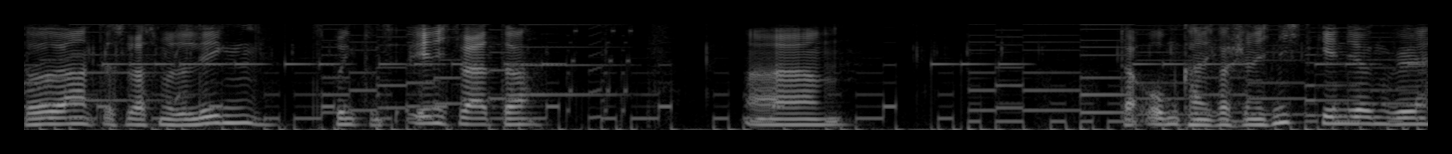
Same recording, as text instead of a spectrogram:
So, das lassen wir da liegen. Das bringt uns eh nicht weiter. Ähm, da oben kann ich wahrscheinlich nicht gehen irgendwie.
